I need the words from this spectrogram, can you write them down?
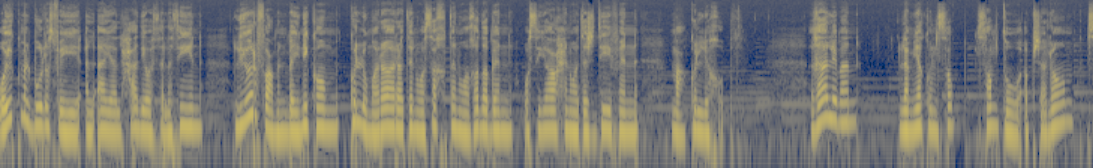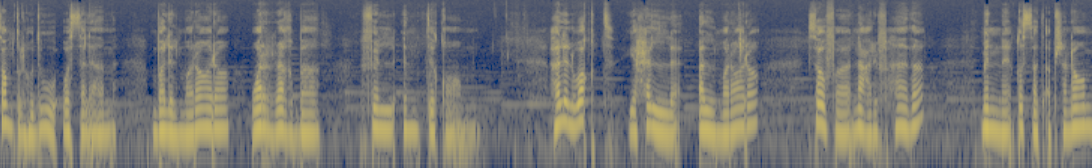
ويكمل بولس في الآية الحادية والثلاثين ليرفع من بينكم كل مرارة وسخط وغضب وصياح وتجديف مع كل خبث. غالبا لم يكن صب صمت أبشالوم صمت الهدوء والسلام بل المرارة والرغبة في الانتقام. هل الوقت يحل المرارة؟ سوف نعرف هذا من قصة أبشالوم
